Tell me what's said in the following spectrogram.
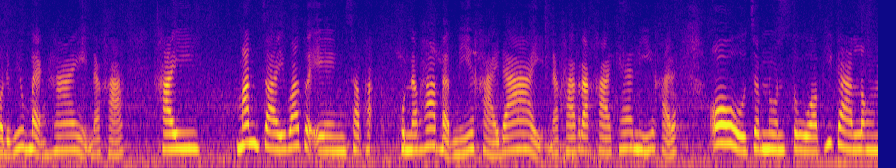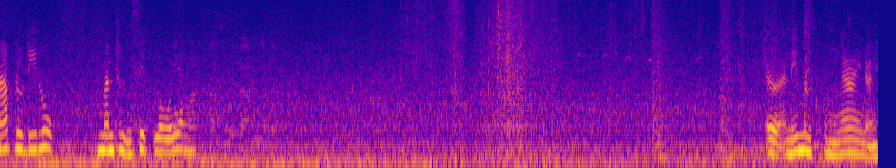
เดี๋ยวพี่แบ่งให้นะคะ ใครมั่นใจว่าตัวเองคุณภาพแบบนี้ขายได้นะคะ ราคาแค่นี้ขายได้ โอ้จำนวนตัวพี่การลองนับดูดิลูก มันถึง 10 โลยังเออ อันนี้มันคุมง่ายหน่อย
